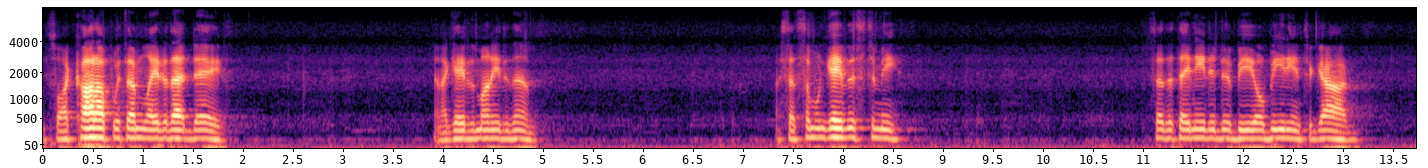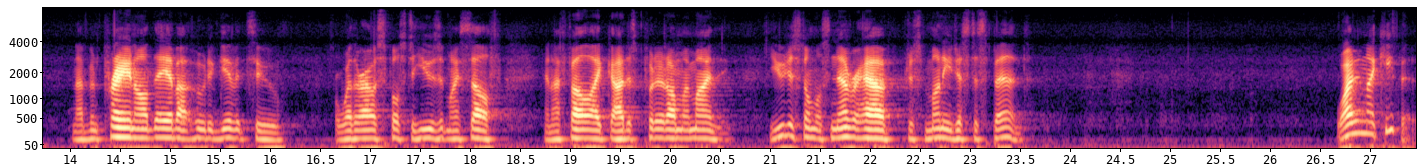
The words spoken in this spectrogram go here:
And so I caught up with them later that day, and I gave the money to them. I said, Someone gave this to me. Said that they needed to be obedient to God. And I've been praying all day about who to give it to or whether I was supposed to use it myself. And I felt like God just put it on my mind. You just almost never have just money just to spend. Why didn't I keep it?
